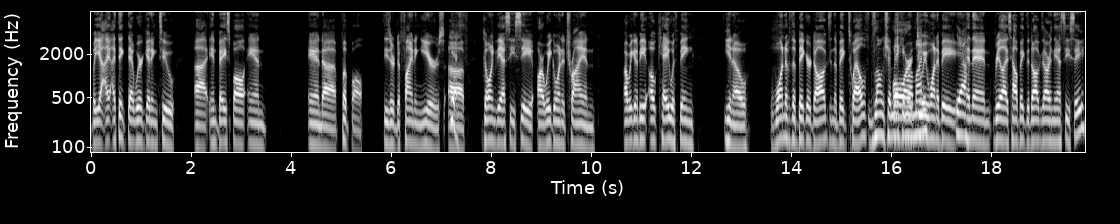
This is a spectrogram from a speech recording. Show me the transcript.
But yeah, I, I think that we're getting to uh, in baseball and and uh, football. These are defining years of going to the SEC. Are we going to try and are we going to be okay with being, you know, one of the bigger dogs in the Big Twelve? As long as you're making or more do we want to be Yeah. and then realize how big the dogs are in the SEC?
